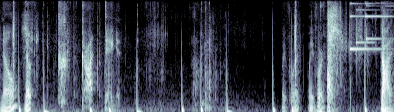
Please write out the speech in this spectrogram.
No? Nope. God dang it. Okay. Wait for it. Wait for it. Got it.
